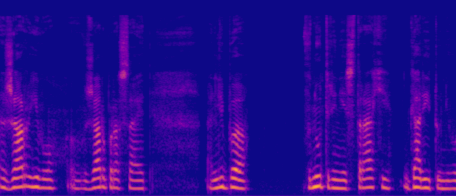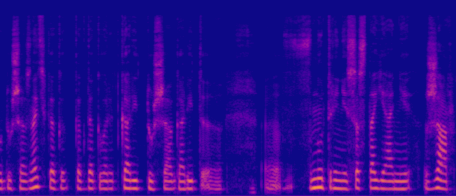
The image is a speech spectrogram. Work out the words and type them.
жар его, жар бросает, либо внутренние страхи, горит у него душа. Знаете, как, когда говорят, горит душа, горит э, э, внутреннее состояние, жар.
